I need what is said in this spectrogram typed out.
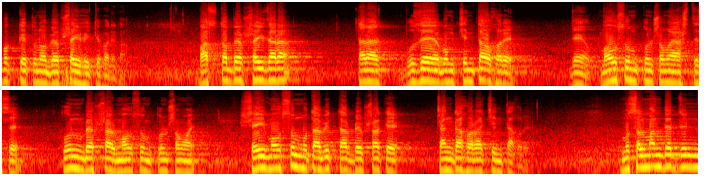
পক্ষে কোনো ব্যবসায়ী হইতে পারে না। বাস্তব ব্যবসায়ী যারা, তারা বুঝে এবং চিন্তাও করে যে মৌসুম কোন সময় আসতেছে, কোন ব্যবসার মৌসুম কোন সময়। সেই মৌসুম মোতাবিক তার ব্যবসাকে চাঙ্গা করার চিন্তা করে। মুসলমানদের জন্য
